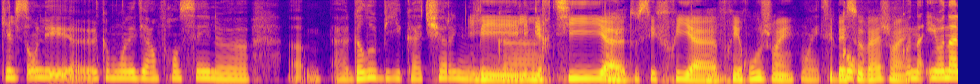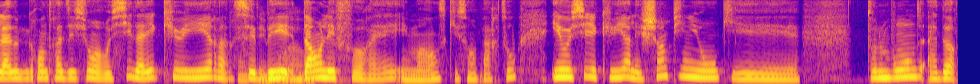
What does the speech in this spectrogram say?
quels sont les euh, comment on les dire en français le euh, galubika, Les, les myrtilles, tous ces fruits fruits rouges, ouais. oui. Ces baies sauvages, ouais. et on a la grande tradition en Russie d'aller cueillir ces baies dans les forêts immenses qui sont partout, et aussi les cueillir les champignons qui est tout le monde adore.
